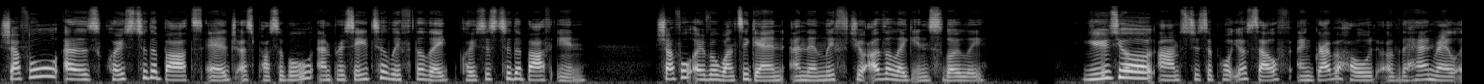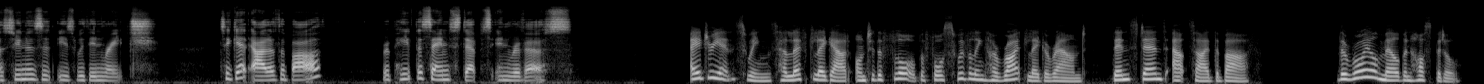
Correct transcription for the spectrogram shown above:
Shuffle as close to the bath's edge as possible and proceed to lift the leg closest to the bath in. Shuffle over once again and then lift your other leg in slowly. Use your arms to support yourself and grab a hold of the handrail as soon as it is within reach. To get out of the bath, repeat the same steps in reverse. Adrienne swings her left leg out onto the floor before swiveling her right leg around, then stands outside the bath. The Royal Melbourne Hospital.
